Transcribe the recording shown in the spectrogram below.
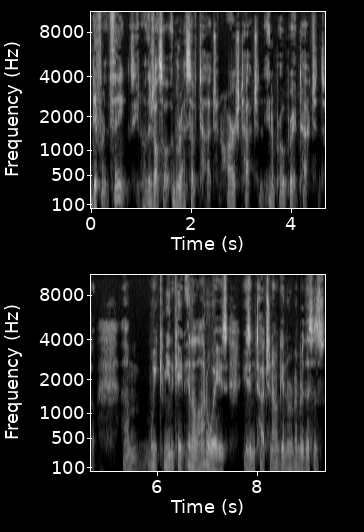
different things. You know, there's also aggressive touch and harsh touch and inappropriate touch. And so um, we communicate in a lot of ways using touch. Now, again, remember, this is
